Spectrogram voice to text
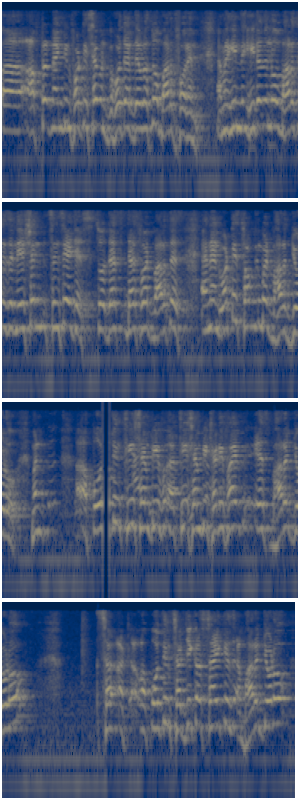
uh, after 1947. Before that, there was no Bharat for him. I mean, he, he doesn't know Bharat is a nation since ages. So that's that's what Bharat is. And then what is talking about Bharat Jodo? When opposing 370 uh, 370 35 is Bharat Jodo. Uh, opposing surgical strike is Bharat Jodo.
